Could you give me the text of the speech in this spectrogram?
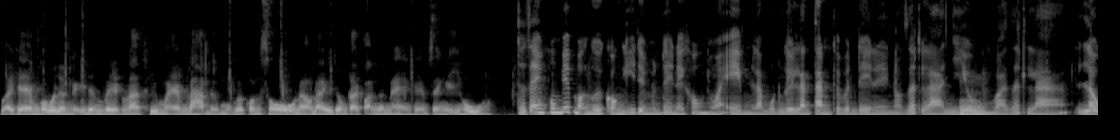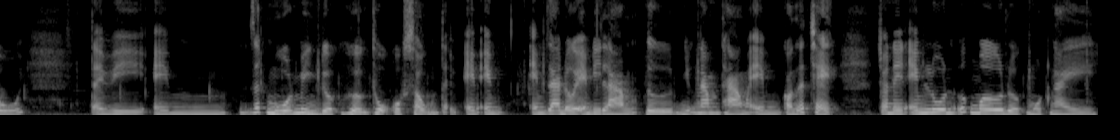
Vậy thì em có bao giờ nghĩ đến việc là khi mà em đạt được một cái con số nào đấy trong tài khoản ngân hàng thì em sẽ nghỉ hưu không Thật ra em không biết mọi người có nghĩ đến vấn đề này không nhưng mà em là một người lăn tăn cái vấn đề này nó rất là nhiều Ừ. và rất là lâu ấy. Tại vì em rất muốn mình được hưởng thụ cuộc sống tại em em em ra đời em đi làm từ những năm tháng mà em còn rất trẻ. Cho nên em luôn ước mơ được một ngày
